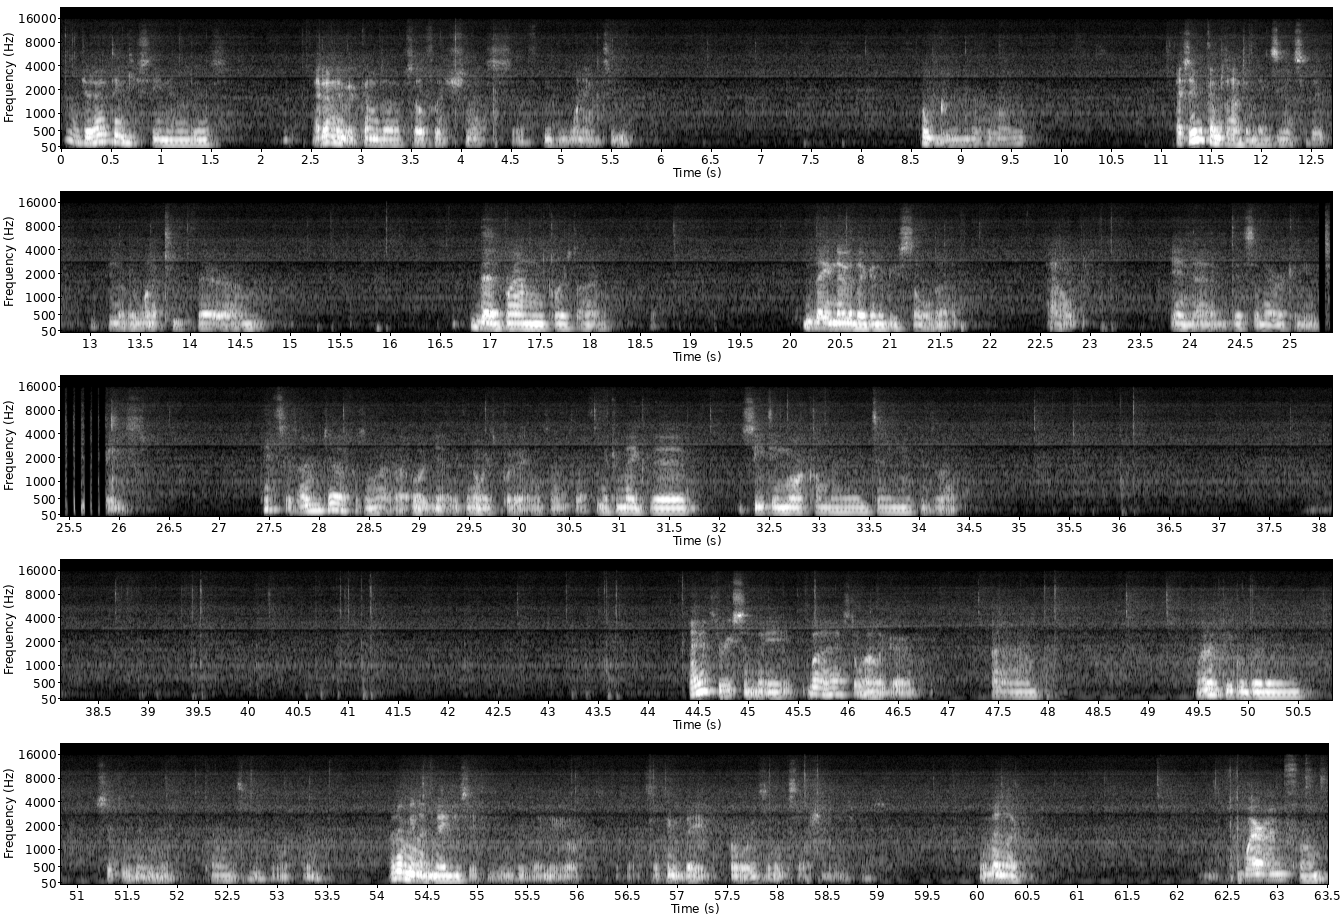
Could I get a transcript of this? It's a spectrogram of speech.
Which I don't think you see nowadays. I don't know if it comes out of selfishness, of people wanting to. Oh, I think it comes down to laziness a bit. You know, they want to keep their um, their brand close to home. They know they're going to be sold out, out in uh, this American. It's his own turf or something like that. Or yeah, we can always put it in his own turf, and they can make the seating more accommodating, things like that. I asked recently, well, I asked a while ago, um, why don't people go to cities and towns and stuff like that? I don't mean like major cities and things like New York. I think they are always an exception. I mean, like, where I'm from,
